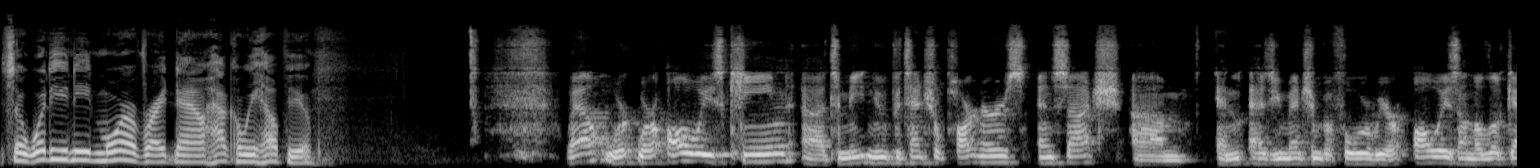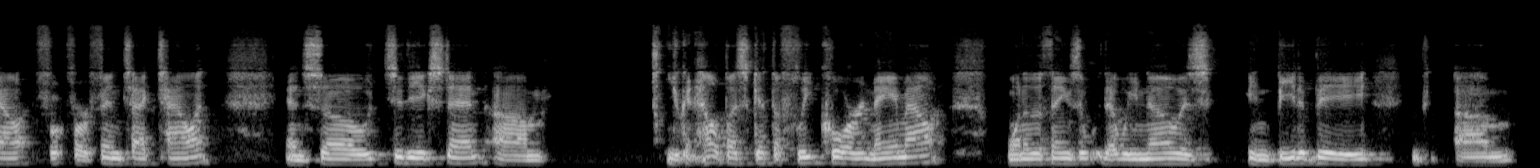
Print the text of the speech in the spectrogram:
So, what do you need more of right now? How can we help you? Well, we're, we're always keen uh, to meet new potential partners and such. Um, and as you mentioned before, we are always on the lookout for, for fintech talent. And so, to the extent um, you can help us get the FleetCor name out, one of the things that, that we know is in B2B, um,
